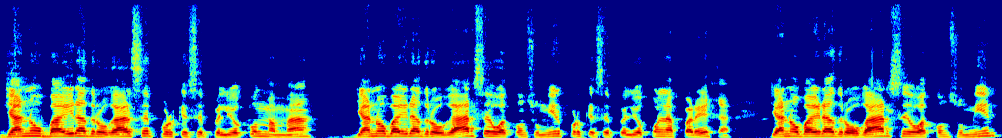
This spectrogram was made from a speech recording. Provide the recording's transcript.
Ya no va a ir a drogarse porque se peleó con mamá. Ya no va a ir a drogarse o a consumir porque se peleó con la pareja. Ya no va a ir a drogarse o a consumir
